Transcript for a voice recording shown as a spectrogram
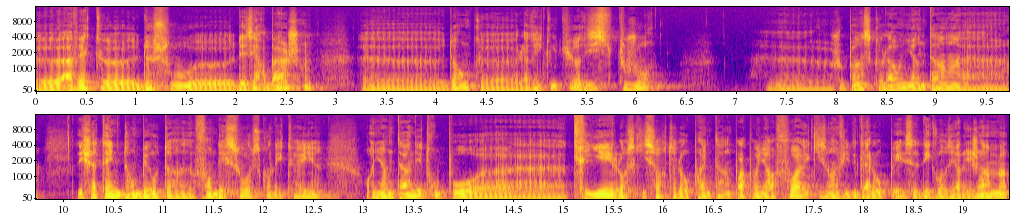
avec dessous des herbages. donc, l'agriculture existe toujours. Je pense que là, on y entend des châtaignes tombées au, fond des seaux lorsqu'on les cueille? On y entend des troupeaux euh, crier lorsqu'ils sortent au printemps pour la première fois et qu'ils ont envie de galoper, se dégourdir les jambes.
